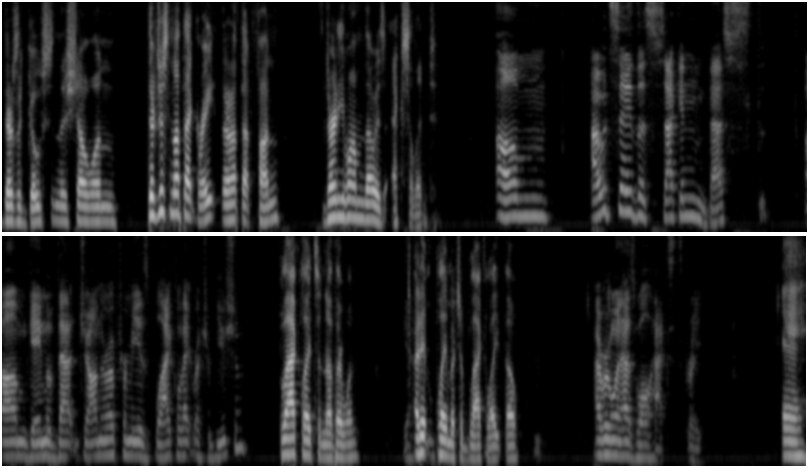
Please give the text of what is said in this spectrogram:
there's a Ghost in the Shell one. They're just not that great. They're not that fun. Dirty Bomb though is excellent. Um, I would say the second best um game of that genre for me is Blacklight Retribution. Blacklight's another one. Yeah. I didn't play much of Blacklight though. Everyone has wall hacks. It's great. Eh.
